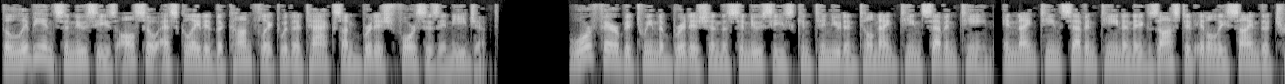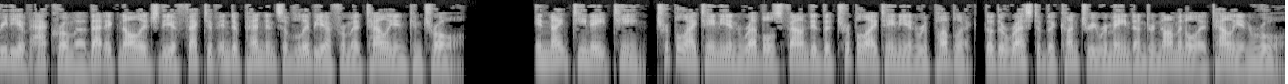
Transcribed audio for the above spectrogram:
The Libyan Senussis also escalated the conflict with attacks on British forces in Egypt. Warfare between the British and the Senussis continued until 1917. In 1917, an exhausted Italy signed the Treaty of Acroma that acknowledged the effective independence of Libya from Italian control. In 1918, Tripolitanian rebels founded the Tripolitanian Republic, though the rest of the country remained under nominal Italian rule.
